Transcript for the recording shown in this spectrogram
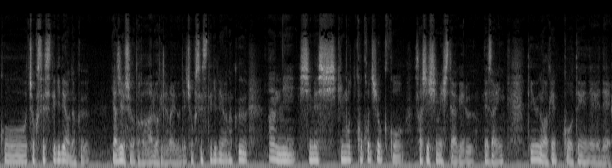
こう直接的ではなく矢印とかがあるわけじゃないので直接的ではなく案に示し気も心地よくこう指し示してあげるデザインっていうのは結構丁寧で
